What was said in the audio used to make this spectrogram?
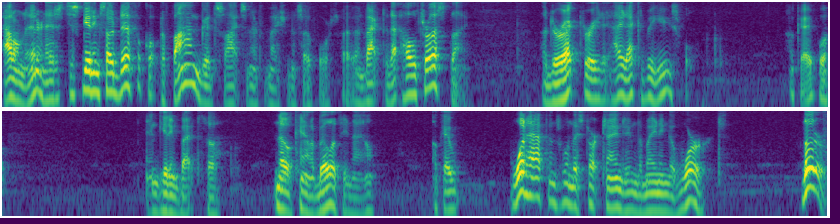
out on the internet. It's just getting so difficult to find good sites and information and so forth. So, and back to that whole trust thing. A directory, hey, that could be useful. Okay, well, and getting back to the no accountability now. Okay, what happens when they start changing the meaning of words? Literally.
